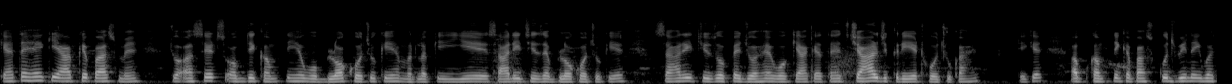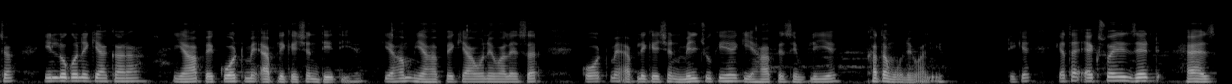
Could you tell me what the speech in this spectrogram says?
कहते हैं कि आपके पास में जो असेट्स ऑफ़ द कंपनी है, वो ब्लॉक हो चुकी है मतलब कि ये सारी चीज़ें ब्लॉक हो चुकी है। सारी चीज़ों पे जो है, वो क्या कहते हैं चार्ज क्रिएट हो चुका है। ठीक है? अब कंपनी के पास कुछ भी नहीं बचा। इन लोगों ने क्या करा? यहाँ पे कोर्ट में एप्लीकेशन दे दी है कि हम यहाँ पे क्या होने वाले सर? कोर्ट में एप्लीकेशन मिल चुकी है कि यहाँ पे सिंपली ये ख़त्म होने वाली है। ठीक है? कहता है X Y Z has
